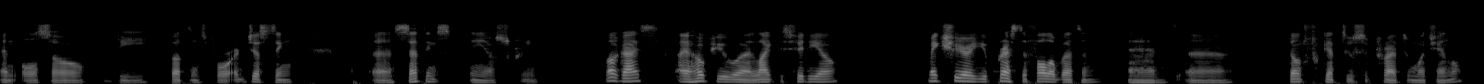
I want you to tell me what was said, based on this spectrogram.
and also the buttons for adjusting uh, settings in your screen. Well guys, I hope you uh, like this video. Make sure you press the follow button and uh, don't forget to subscribe to my channel.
